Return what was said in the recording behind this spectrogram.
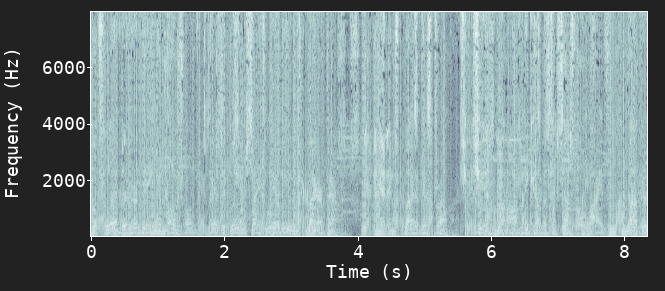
which led to her being emotionally, physically, and sexually abused by her parents. Yet in spite of this trauma, she has gone on to become a successful wife, mother,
